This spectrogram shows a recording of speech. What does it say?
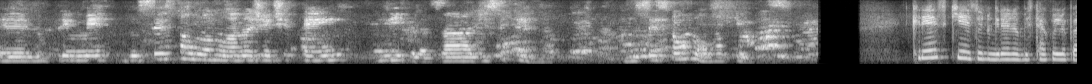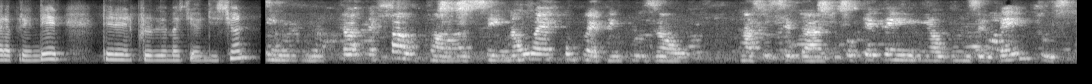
é, no primeiro, do sexto ao nono ano, a gente tem Libras, a disciplina. Do sexto ao nono, aqueles. ¿Crees que es un gran obstáculo para aprender ter problemas de audição? Sim, é, é falta, assim, não é completa a inclusão na sociedade, porque tem alguns eventos,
